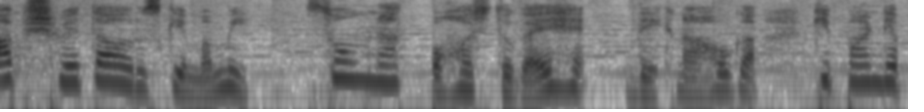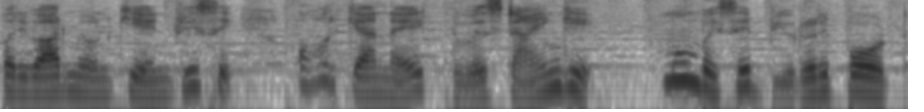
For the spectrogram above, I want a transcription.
अब श्वेता और उसकी मम्मी सोमनाथ पहुँच तो गए हैं। देखना होगा कि पांड्या परिवार में उनकी एंट्री से और क्या नए ट्विस्ट आएँगे। मुंबई से ब्यूरो रिपोर्ट।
